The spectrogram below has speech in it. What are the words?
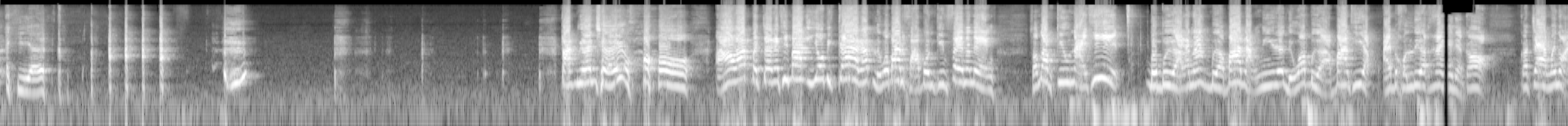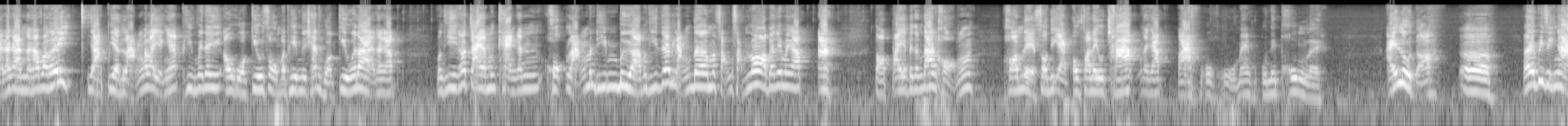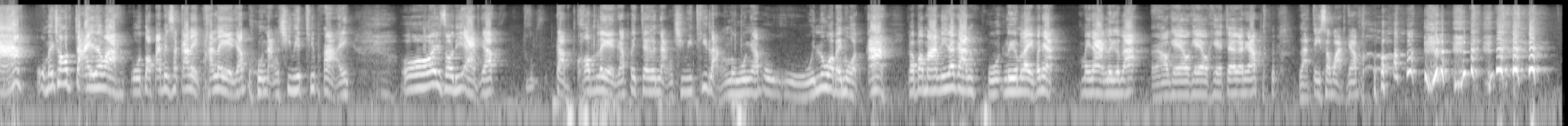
ไอ้เหี้ย เงินเฉย โอ้โห เอาครับไปเจอกันที่บ้านอิโยบิก้าครับ หรือว่าบ้านขวาบนกิฟเฟ่นั่นเองสำหรับกิวไหนที่เบื่อเบื่อแล้วนะ เบื่อบ้านหลังนี้หรือว่าเบื่อบ้านที่แบบไอ้เป็นคนเลือกให้เนี่ยก็ก็แจ้งไว้หน่อยแล้วกันนะครับ ว่าเฮ้ยอยากเปลี่ยนหลังอะไรอย่างเงี้ยพิมพ์ไม่ได้เอาหัวกิวส่งมาพิมพ์ในแชทหัวกิวก็ได้นะครับบางทีเข้าใจมันแข่งกันหกหลังบางทีมเบื่อบางทีเล่นหลังเดิมมาสองสามรอบแล้วใช่ไหมครับอะต่อไปเป็นทางด้านของ คอมเรดโซดิแอคโอฟาเรลชาร์กนะครับปะโอ้โห แม่งกูนี่พุ่งเลย ไอ้หลุดเหรอ เออเฮ้ยพี่สิงหาโอ้ไม่ชอบใจเลยว่ะโอ้ต่อไปเป็นสกาเลตพาเลตครับโอ้หนังชีวิตชิบหาย โอ้ยโซดิแอคครับ กับคอมเรดครับ ไปเจอหนังชีวิตที่หลังนู้นครับ โอ้โหรั่วไปหมด อะ ก็ประมาณนี้แล้วกันกูลืมอะไรปะเนี่ยไม่น่าลืมละ โอเค โอเค โอเค เจอกันครับลาตีสวัสดิ์ครับ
